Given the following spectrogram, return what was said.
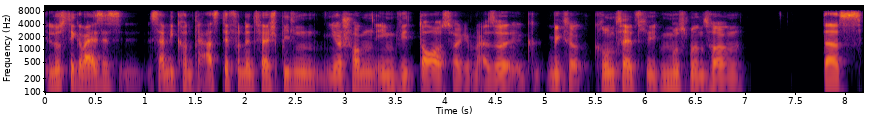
lustigerweise sind die Kontraste von den zwei Spielen ja schon irgendwie da, sage ich mal. Also, wie gesagt, grundsätzlich muss man sagen, dass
